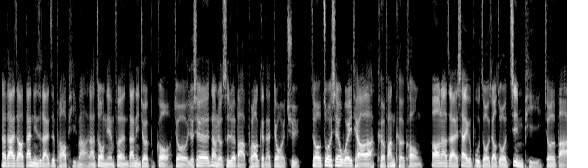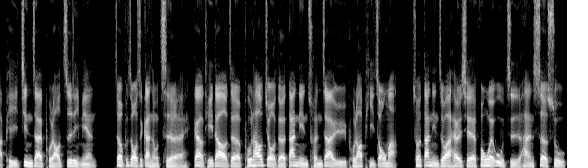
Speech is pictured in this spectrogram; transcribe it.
那大家知道单宁是来自葡萄皮嘛？那这种年份单宁就会不够，就有些酿酒师就会把葡萄梗再丢回去，就做一些微调啦，可防可控。好，那再下一个步骤叫做浸皮，就是把皮浸在葡萄汁里面。这个步骤是干什么吃的嘞？刚有提到这葡萄酒的单宁存在于葡萄皮中嘛？除了单宁之外，还有一些风味物质和色素。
